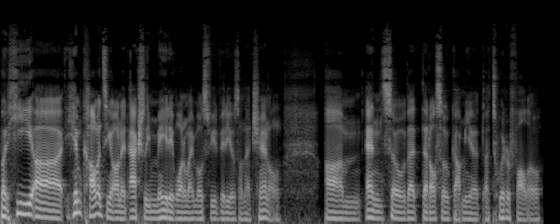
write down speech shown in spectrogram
but he uh him commenting on it actually made it one of my most viewed videos on that channel. Um and so that that also got me a, a Twitter follow.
